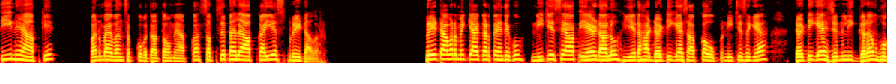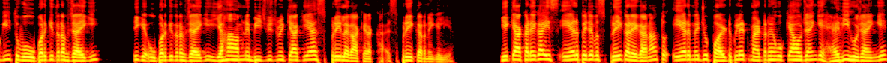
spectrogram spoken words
तीन है आपके। वन बाय वन सबको बताता हूँ मैं आपका। सबसे पहले आपका ये स्प्रे टावर स्प्रे टावर में क्या करते हैं देखो, नीचे से आप एयर डालो, ये रहा डर्टी गैस आपका ऊपर नीचे से गया। डर्टी गैस जनरली गर्म होगी तो वो ऊपर की तरफ़ जाएगी। ठीक है, ऊपर की तरफ़ जाएगी। यहाँ हमने बीच बीच में क्या किया स्प्रे लगा के रखा है स्प्रे करने के लिए। ये क्या करेगा? इस एयर पे जब स्प्रे करेगा ना तो एयर में जो पर्टिकुलेट मैटर है, वो क्या हो जाएँगे? हैवी हो जाएँगे।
